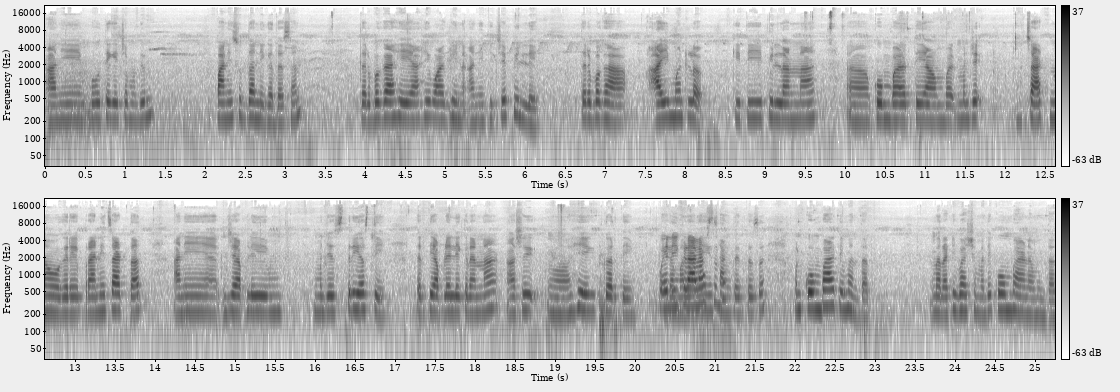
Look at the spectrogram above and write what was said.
आणि बहुतेक याच्यामधून पाणीसुद्धा निघत असन. तर बघा हे आहे वाघीण आणि तिचे पिल्ले. तर बघा आई म्हटलं की ती पिल्लांना कोंबाळते आंबळ म्हणजे चाटणं वगैरे प्राणी चाटतात. आणि जे आपली म्हणजे स्त्री असते तर ती आपल्या लेकरांना असे हे करते. पहिले आता इकडे मला आला नाही असता तर? सांगता येत तसं. पण कोंभाळते म्हणतात. मराठी भाषेमध्ये कोंभाळणं म्हणतात.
